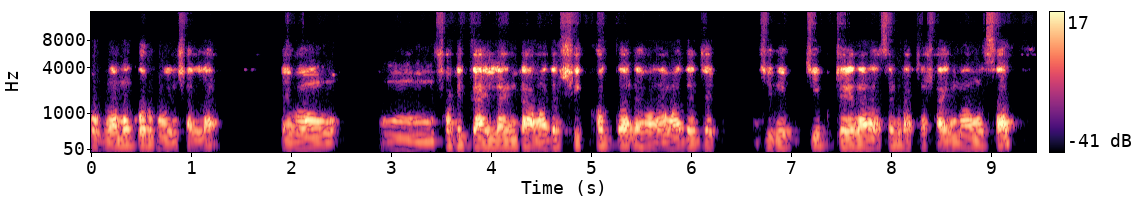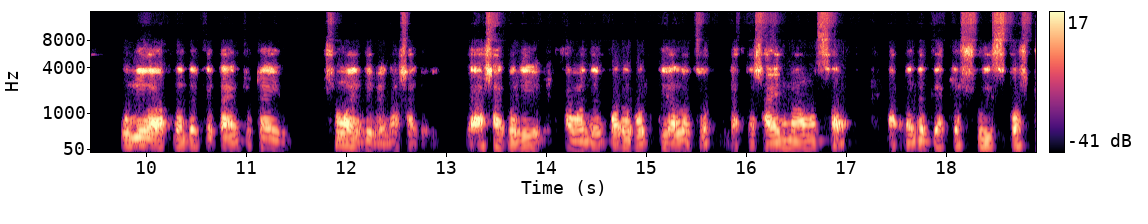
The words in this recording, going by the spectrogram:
প্রোগ্রামও করব ইনশাল্লাহ। এবং সঠিক গাইডলাইনটা আমাদের শিক্ষকগণ এবং আমাদের যে যিনি চিফ ট্রেনার আছেন, ডাক্তার শাহিন মাহমুদ স্যার, উনিও আপনাদেরকে টাইম টু টাইম সময় দিবেন আশা করি। আশা করি আমাদের পরবর্তী আলোচক, ডাক্তার শাহিন মাহমুদ স্যার, আপনাদেরকে একটা সুস্পষ্ট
